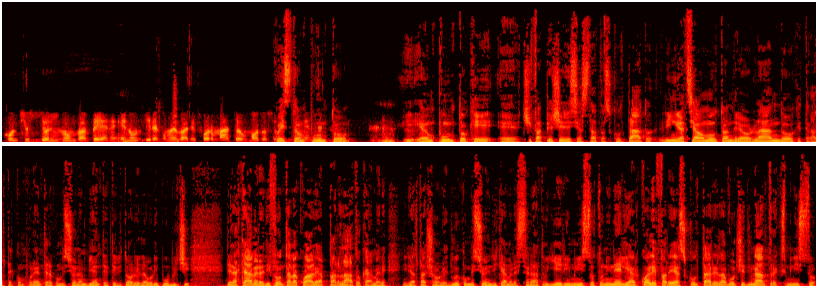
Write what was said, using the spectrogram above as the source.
concessioni non va bene e non dire come va riformato è un modo Questo è un punto è un punto che eh, ci fa piacere sia stato ascoltato. Ringraziamo molto Andrea Orlando, che tra l'altro è componente della Commissione Ambiente, Territorio e Lavori Pubblici della Camera, di fronte alla quale ha parlato Camere. In realtà c'erano le due commissioni di Camera e Senato ieri il ministro Toninelli, al quale farei ascoltare la voce di un altro ex ministro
